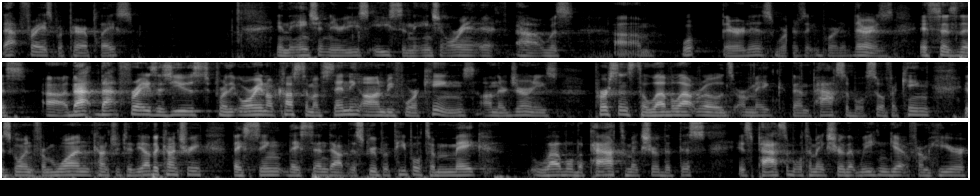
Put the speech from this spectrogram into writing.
That phrase, prepare a place, in the ancient Near East, East in the ancient Orient, it uh, was, um, there it is. Where is it imported? There it is. It says this. Uh, that, that phrase is used for the Oriental custom of sending on before kings on their journeys persons to level out roads or make them passable. So if a king is going from one country to the other country, they, sing, they send out this group of people to make level the path to make sure that this is passable, to make sure that we can get from here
